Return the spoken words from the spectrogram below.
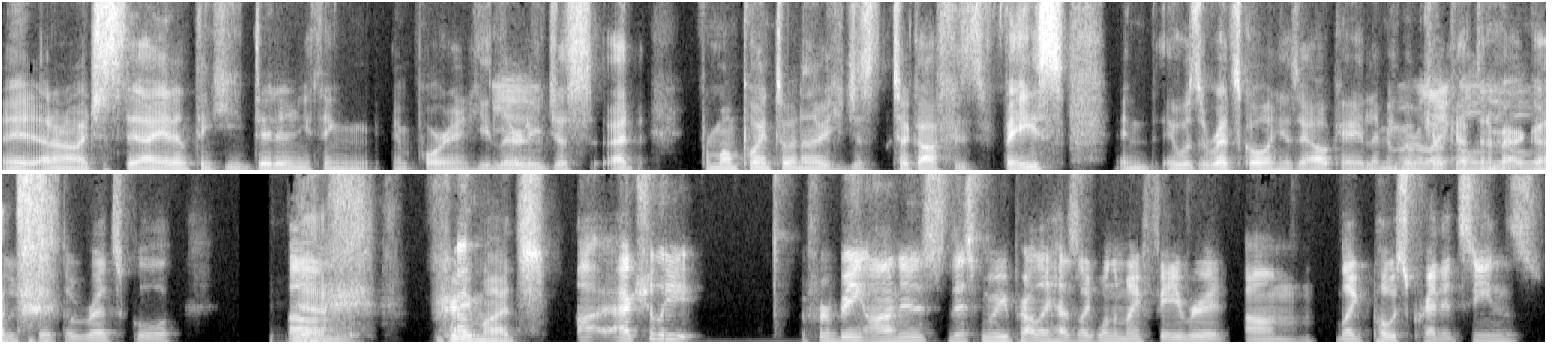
I, I don't know. I just I don't think he did anything important. He literally Yeah. just at from one point to another, he just took off his face and it was a red skull, and he was like, okay, let me go kill like, Captain "Oh, America. shit, the red skull yeah, um pretty um, much. uh, actually for being honest this movie probably has like one of my favorite um like post-credit scenes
